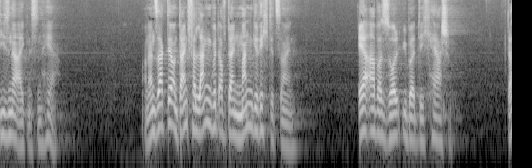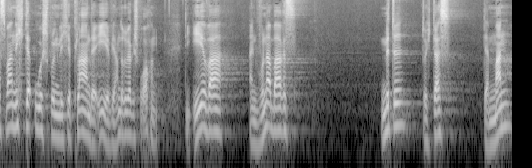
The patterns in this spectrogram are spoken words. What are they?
diesen Ereignissen her. Und dann sagt er, und dein Verlangen wird auf deinen Mann gerichtet sein. Er aber soll über dich herrschen. Das war nicht der ursprüngliche Plan der Ehe. Wir haben darüber gesprochen. Die Ehe war ein wunderbares Mittel, durch das der Mann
